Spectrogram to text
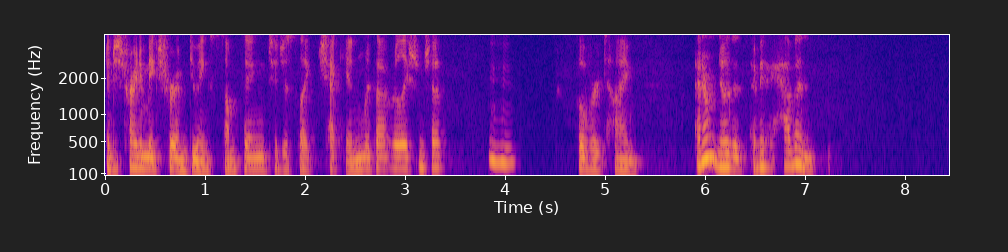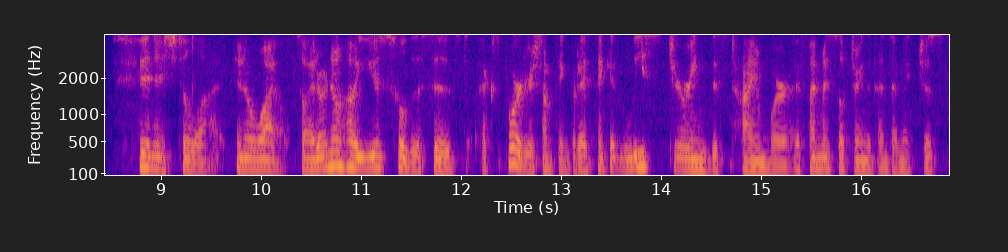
And just trying to make sure I'm doing something to just like check in with that relationship hmm over time. I don't know that, I mean, I haven't finished a lot in a while, so I don't know how useful this is to export or something, but I think at least during this time where I find myself during the pandemic just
